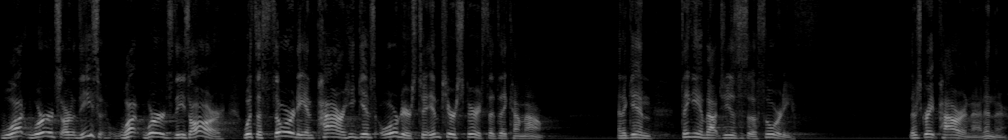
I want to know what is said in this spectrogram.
What words are these? What words these are? With authority and power, he gives orders to impure spirits that they come out. And again, thinking about Jesus' authority, there's great power in that, isn't there?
